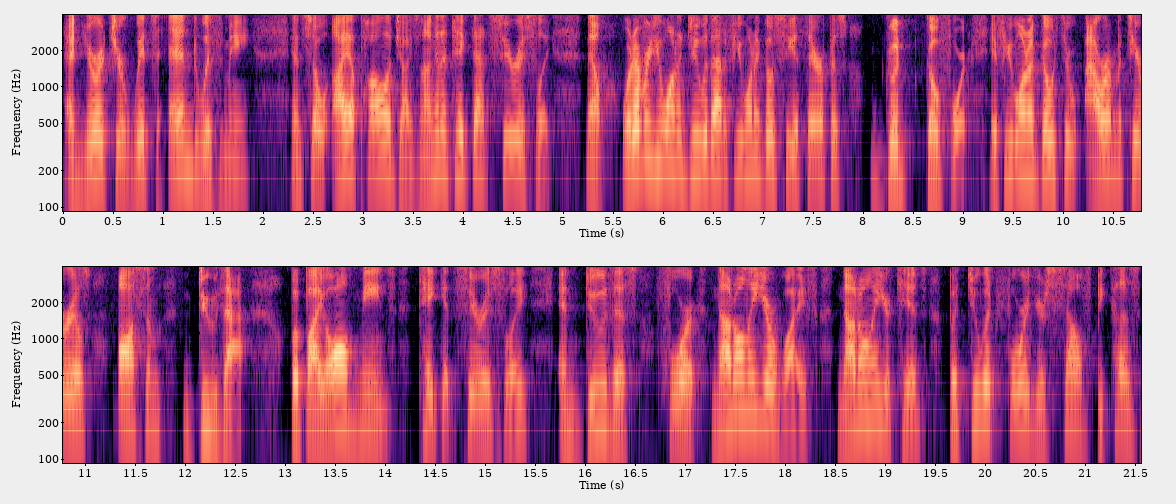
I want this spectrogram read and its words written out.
And you're at your wits' end with me. And so I apologize, and I'm going to take that seriously. Now, whatever you want to do with that, if you want to go see a therapist, good, go for it. If you want to go through our materials, awesome, do that. But by all means, take it seriously and do this for not only your wife, not only your kids, but do it for yourself because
